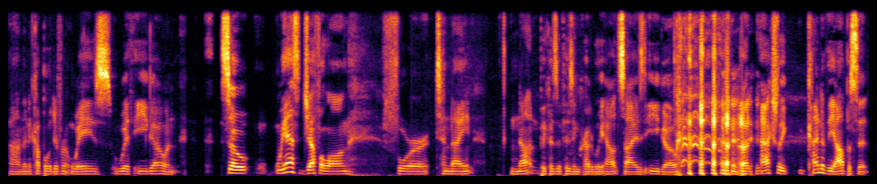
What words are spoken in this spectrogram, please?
um, in a couple of different ways with ego. And so we asked Jeff along for tonight, not because of his incredibly outsized ego, but actually kind of the opposite.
